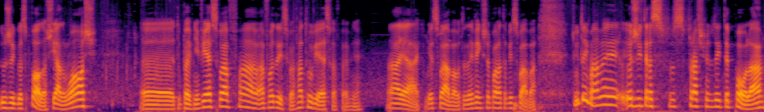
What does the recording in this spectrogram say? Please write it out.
duży gospodarz, Jan Łoś, yy, tu pewnie Wiesław, a, a Władysław, a tu Wiesław pewnie. A jak, Wiesława, bo to największe pola to Wiesława. Tutaj mamy, jeżeli teraz sp- sprawdźmy tutaj te pola,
